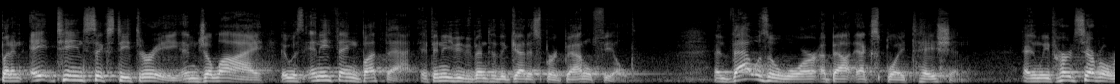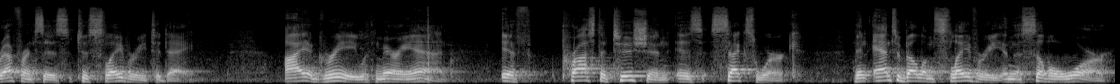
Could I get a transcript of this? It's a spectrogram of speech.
But in 1863, in July, it was anything but that, if any of you have been to the Gettysburg battlefield. And that was a war about exploitation. And we've heard several references to slavery today. I agree with Marianne. If prostitution is sex work, then antebellum slavery in the Civil War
